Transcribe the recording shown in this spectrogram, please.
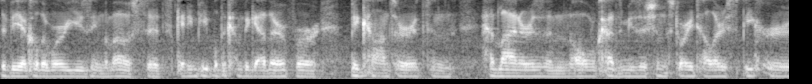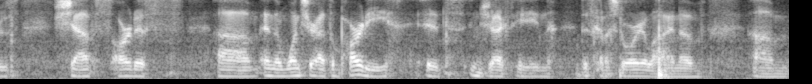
the vehicle that we're using the most. It's getting people to come together for big concerts and headliners and all kinds of musicians, storytellers, speakers, chefs, artists. Um, and then once you're at the party, it's injecting this kind of storyline of um,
